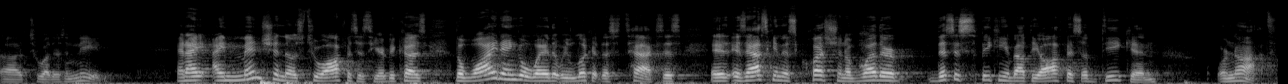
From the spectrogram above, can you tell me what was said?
uh, to others in need. And I, I, mention those two offices here because the wide angle way that we look at this text is, is, is, asking this question of whether this is speaking about the office of deacon or not.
